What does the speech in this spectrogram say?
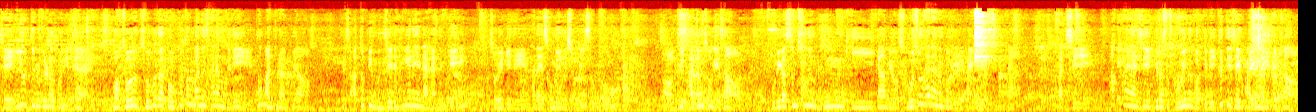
제 이웃들을 둘러보니까, 와, 저, 저보다 더 고통받는 사람들이 더 많더라고요. 그래서 아토피 문제를 해결해 나가는 게 저에게는 하나의 소명의식으로 있었고, 어, 그 과정 속에서 우리가 숨쉬는 공기가 매우 소중하다는 것을 알게 되었습니다. 마치 아파야지 비로소 보이는 것들이 그때 제가 발견하게 돼서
